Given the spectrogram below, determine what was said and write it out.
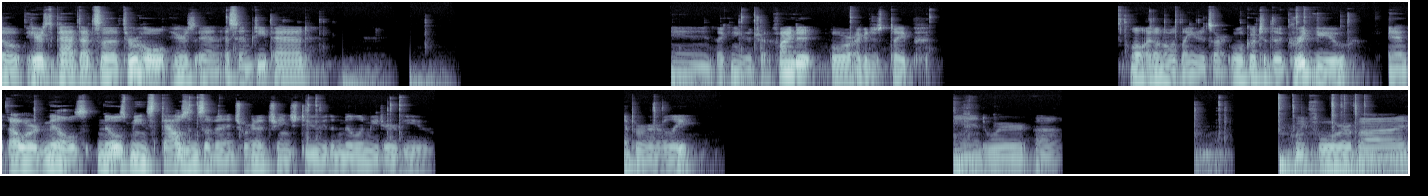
So here's the pad, that's a through hole. Here's an SMD pad. And I can either try to find it or I can just type, well, I don't know what my units are. We'll go to the grid view and, oh, or mils. Mils means thousandths of an inch. We're gonna change to the millimeter view temporarily and we're uh, 0.4 by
